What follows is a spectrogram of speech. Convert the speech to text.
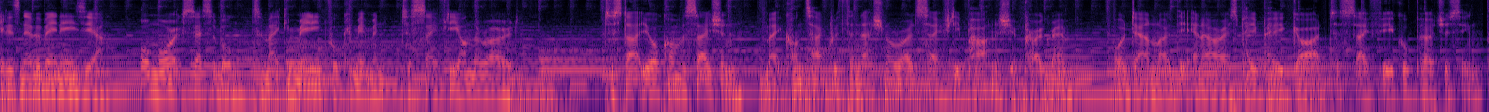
It has never been easier or more accessible to make a meaningful commitment to safety on the road. To start your conversation, make contact with the National Road Safety Partnership Program or download the NRSPP Guide to Safe Vehicle Purchasing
